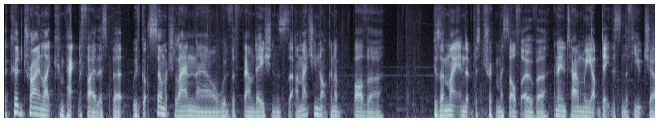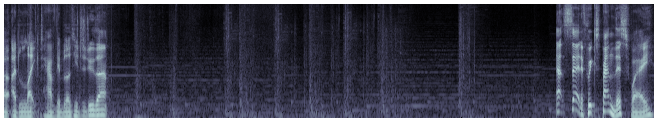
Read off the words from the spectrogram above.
I could try and like compactify this, but we've got so much land now with the foundations that I'm actually not going to bother. Because I might end up just tripping myself over. And anytime we update this in the future, I'd like to have the ability to do that. That said, if we expand this way,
